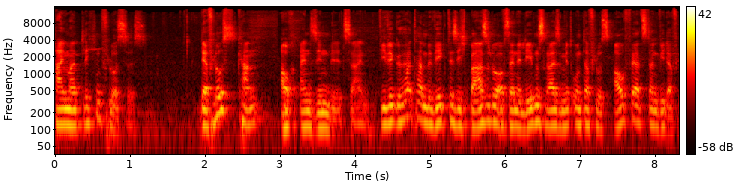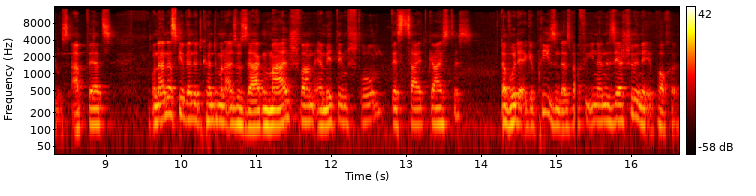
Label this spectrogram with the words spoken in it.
heimatlichen Flusses. Der Fluss kann auch ein Sinnbild sein. Wie wir gehört haben, bewegte sich Basedow auf seine Lebensreise mitunter flussaufwärts, dann wieder flussabwärts. Und anders gewendet könnte man also sagen, mal schwamm er mit dem Strom des Zeitgeistes, da wurde er gepriesen. Das war für ihn eine sehr schöne Epoche.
